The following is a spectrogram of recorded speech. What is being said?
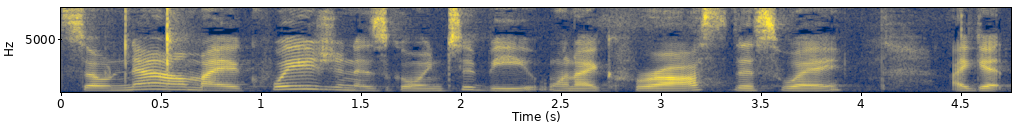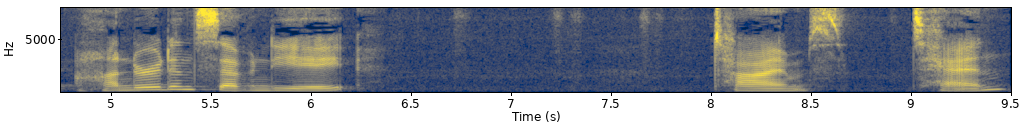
So now my equation is going to be, when I cross this way, I get 178 times 10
